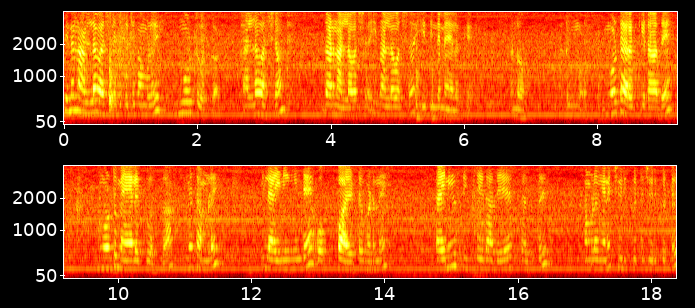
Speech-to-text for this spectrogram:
പിന്നെ നല്ല വശം എടുത്തിട്ട് നമ്മൾ ഇങ്ങോട്ട് വെക്കുക. നല്ല വശം ഇതാണ് നല്ല വശം. ഈ നല്ല വശം ഇതിന്റെ മേലൊക്കെ. കണ്ടോ? എന്നിട്ട് ഇങ്ങോട്ട് ഇറക്കിയിടാതെ ഇങ്ങോട്ട് മേലേക്ക് വെക്കുക. എന്നിട്ട് നമ്മൾ ഈ ലൈനിങ്ങിന്റെ ഒപ്പായിട്ട് ഇവിടുന്ന് ലൈനിങ് സ്റ്റിച്ച് ചെയ്ത അതേ സ്ഥലത്ത് നമ്മളിങ്ങനെ ചുരുക്കിട്ട് ചുരുക്കിട്ട്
